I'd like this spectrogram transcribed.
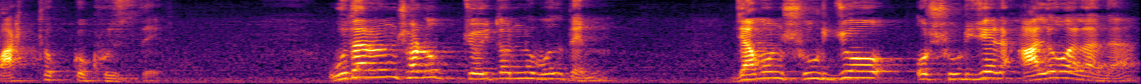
পার্থক্য খুঁজতে। উদাহরণস্বরূপ চৈতন্য বলতেন, যেমন সূর্য ও সূর্যের আলো আলাদা,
